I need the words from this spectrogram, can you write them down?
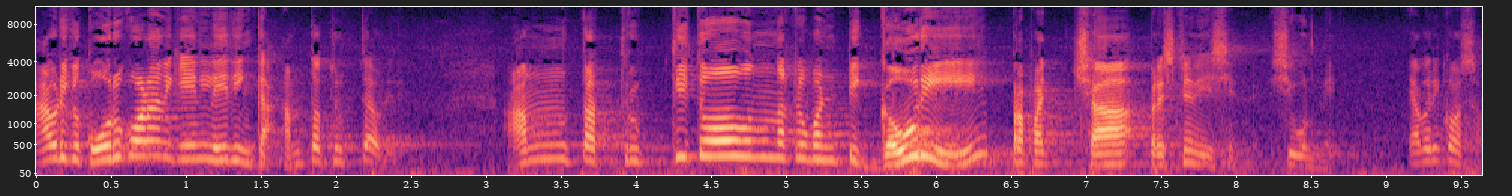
ఆవిడికి కోరుకోవడానికి ఏం లేదు ఇంకా అంత తృప్తి ఆవిడది. అంత తృప్తితో ఉన్నటువంటి గౌరీ ప్రపంచ ప్రశ్న వేసింది శివుణ్ణి. ఎవరి కోసం?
